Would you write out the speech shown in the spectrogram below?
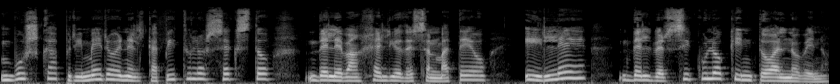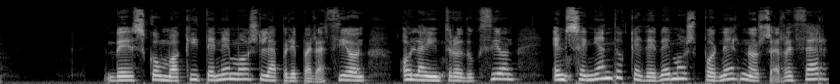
busca primero en el capítulo sexto del Evangelio de San Mateo y lee del versículo quinto al noveno. Ves cómo aquí tenemos la preparación o la introducción enseñando que debemos ponernos a rezar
